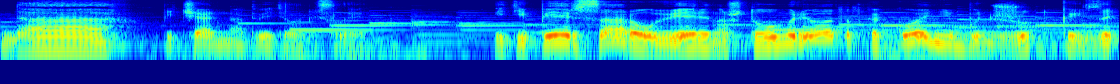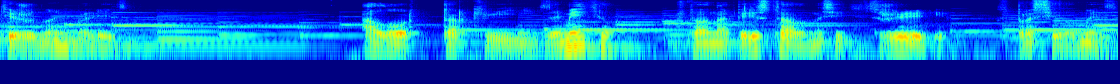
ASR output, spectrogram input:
Да, печально ответила Бислейн. И теперь Сара уверена, что умрет от какой-нибудь жуткой затяжной болезни. А лорд Тарквини заметил, что она перестала носить ожерелье? Спросила Мэйзи.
